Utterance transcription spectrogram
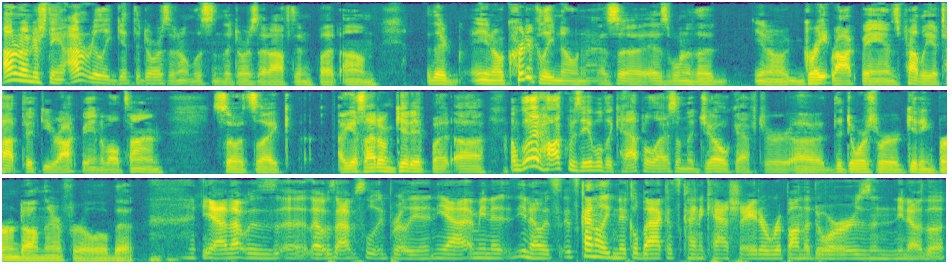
I don't understand. I don't really get the Doors. I don't listen to the Doors that often, but um, they're you know critically known as uh, as one of the you know great rock bands, probably a top fifty rock band of all time. So it's like. I guess I don't get it, but uh, I'm glad Hawk was able to capitalize on the joke after uh, the doors were getting burned on there for a little bit. Yeah, that was uh, that was absolutely brilliant. Yeah, I mean, it, you know, it's it's kind of like Nickelback. It's kind of cachet to rip on the Doors, and you know the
